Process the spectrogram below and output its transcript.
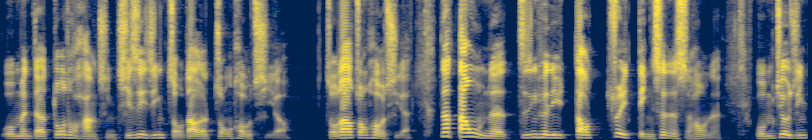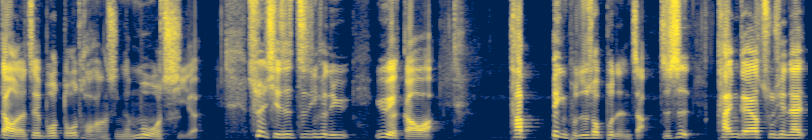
我们的多头行情其实已经走到了中后期了，走到中后期了。那当我们的资金费率到最鼎盛的时候呢，我们就已经到了这波多头行情的末期了。所以其实资金费率越高啊，它并不是说不能涨，只是它应该要出现在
